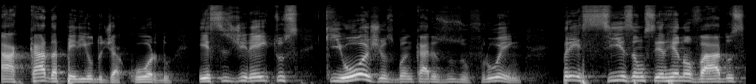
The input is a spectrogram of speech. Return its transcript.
A cada período de acordo, esses direitos que hoje os bancários usufruem precisam ser renovados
